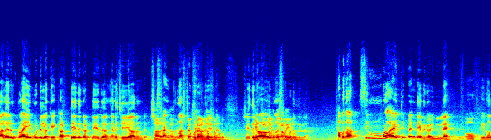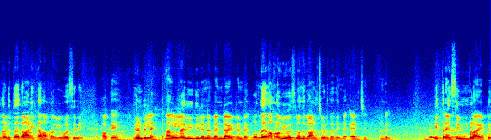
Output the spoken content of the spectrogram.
പലരും പ്ലൈവുഡിലൊക്കെ കട്ട് ചെയ്ത് കട്ട് ചെയ്ത് അങ്ങനെ ചെയ്യാറുണ്ട്. സ്ട്രെങ്ത്. നഷ്ടപ്പെടുകയാണ് നഷ്ടപ്പെടും. പക്ഷെ ഇതിൽ. നഷ്ടപ്പെടുന്നില്ല. അപ്പൊ ദാ സിമ്പിൾ ആയിട്ട് ബെൻഡ് ചെയ്ത് കഴിഞ്ഞു അല്ലേ ഓക്കെ ഇതൊന്ന് എടുത്ത് കാണിക്കാം നമ്മുടെ വ്യൂവേഴ്സിന്. ഓക്കെ ഇത് നല്ല രീതിയിൽ തന്നെ ബെൻഡ് ആയിട്ടുണ്ട്. ഒന്ന് നമ്മളെ വ്യൂവേഴ്സിനൊന്ന് കാണിച്ചു കൊടുത്തത് ഇതിന്റെ എഡ്ജ് ഉണ്ടല്ലേ ഇത്രയും സിമ്പിളായിട്ട്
